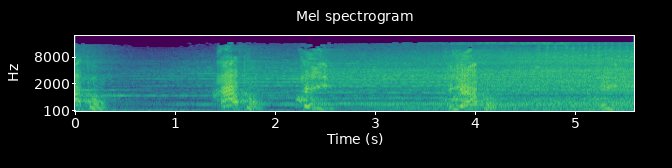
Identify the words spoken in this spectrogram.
apple. Apple. Feed. The apple.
